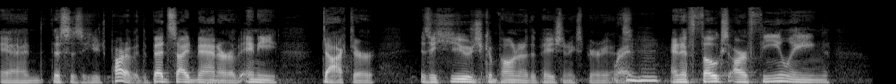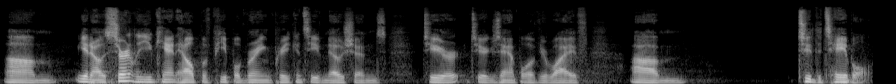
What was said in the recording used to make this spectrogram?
and this is a huge part of it. The bedside manner of any doctor is a huge component of the patient experience. Right. Mhm. And if folks are feeling, um, you know, certainly you can't help if people bring preconceived notions to your to your example of your wife. Um, to the table.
